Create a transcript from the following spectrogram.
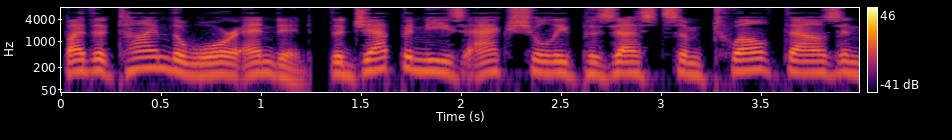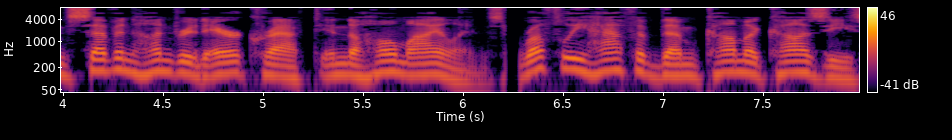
By the time the war ended, the Japanese actually possessed some 12,700 aircraft in the home islands, roughly half of them kamikazes.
